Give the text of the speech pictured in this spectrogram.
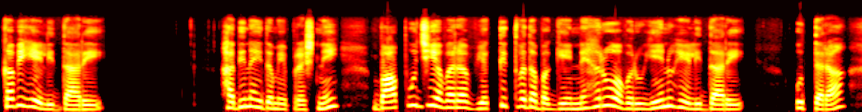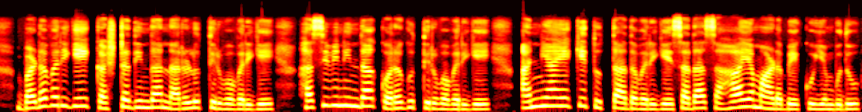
ಕವಿ ಹೇಳಿದ್ದಾರೆ. ಹದಿನೈದನೇ ಪ್ರಶ್ನೆ, ಬಾಪೂಜಿಯವರ ವ್ಯಕ್ತಿತ್ವದ ಬಗ್ಗೆ ನೆಹರು ಅವರು ಏನು ಹೇಳಿದ್ದಾರೆ? ಉತ್ತರ, ಬಡವರಿಗೆ ಕಷ್ಟದಿಂದ ನರಳುತ್ತಿರುವವರಿಗೆ, ಹಸಿವಿನಿಂದ ಕೊರಗುತ್ತಿರುವವರಿಗೆ, ಅನ್ಯಾಯಕ್ಕೆ ತುತ್ತಾದವರಿಗೆ ಸದಾ ಸಹಾಯ ಮಾಡಬೇಕು ಎಂಬುದು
